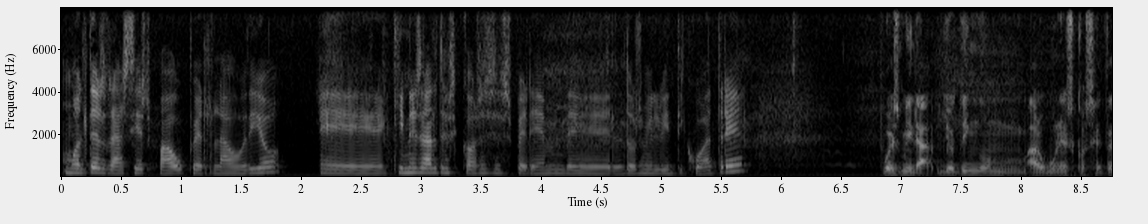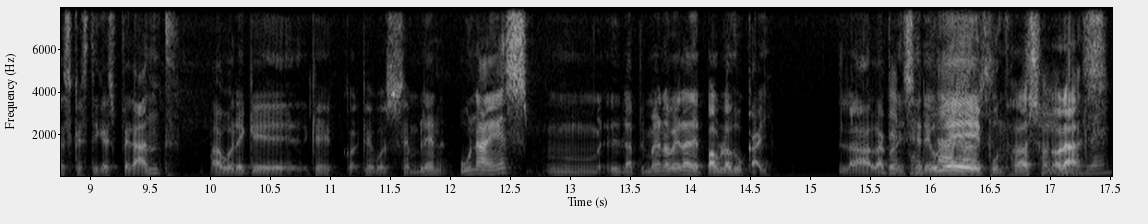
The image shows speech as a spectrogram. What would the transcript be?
Moltes gràcies, Pau, per l'àudio. Eh, quines altres coses esperem del 2024? pues mira, jo tinc un, algunes cosetes que estic esperant, a veure què, què, què vos semblen. Una és mm, la primera novel·la de Paula Ducay, la, la De Punzadas. de Punzadas Sí, bé.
